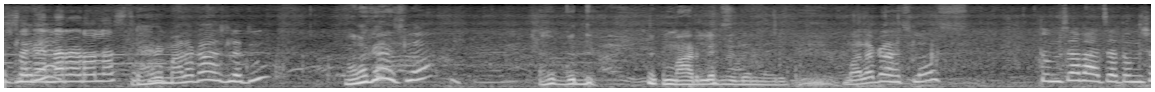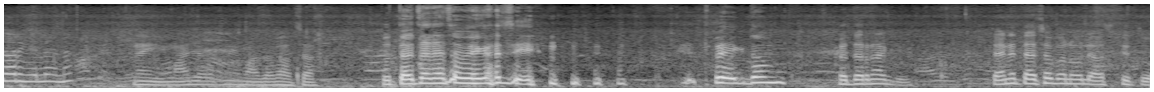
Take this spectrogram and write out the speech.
सगळ्यांना रडवलं असतं. अरे मला का हसला तू? मला का हसला? असं बुद्धी. मारले नाही मला का हसलास? तुमचा भाचा तुमच्यावर गेलाय ना? नाही माझ्यावर नाही माझा भाचा. तो त्याचा त्याचा वेगळाच आहे. तो एकदम खतरनाक आहे. त्याने त्याचं बनवलं अस्तित्व.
